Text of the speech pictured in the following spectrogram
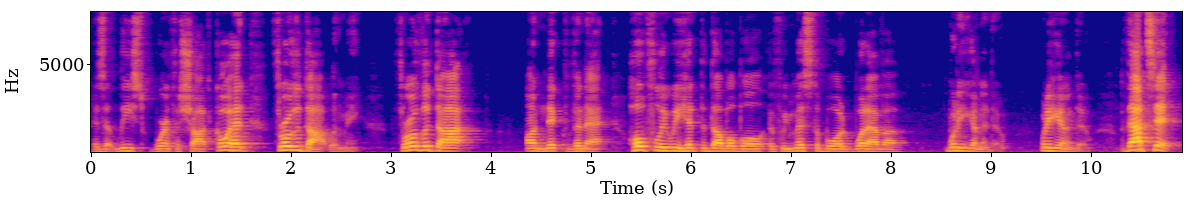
is at least worth a shot. Go ahead, throw the dot with me. Throw the dot on Nick Vannett. Hopefully we hit the double bull. If we miss the board, whatever. What are you gonna do? What are you gonna do? But that's it.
